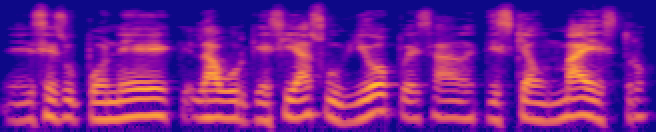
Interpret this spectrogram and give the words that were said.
Eh, se supone la burguesía subió pues a, a un maestro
